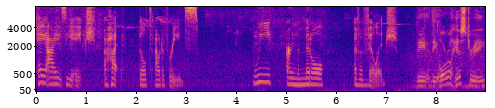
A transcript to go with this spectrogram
K I Z H, a hut built out of reeds. We are in the middle of a village. The, the oral history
